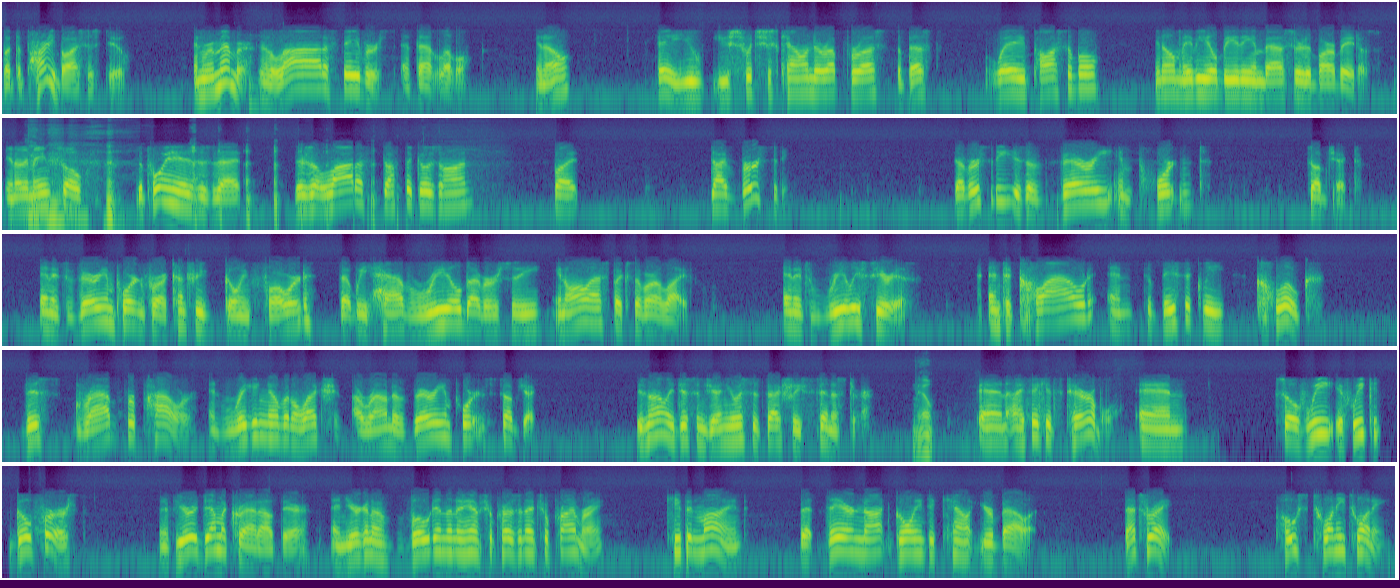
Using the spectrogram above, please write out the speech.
But the party bosses do. And remember, there's a lot of favors at that level. You know, hey, you you switch this calendar up for us the best way possible. You know, maybe you'll be the ambassador to Barbados. You know what I mean? So the point is, is that there's a lot of stuff that goes on, but diversity, diversity is a very important subject. And it's very important for our country going forward that we have real diversity in all aspects of our life. And it's really serious. And to cloud and to basically cloak this grab for power and rigging of an election around a very important subject is not only disingenuous, it's actually sinister. Yep. And I think it's terrible. And so if we if we could go first and if you're a Democrat out there and you're going to vote in the New Hampshire presidential primary, keep in mind that they're not going to count your ballot. That's right. Post 2020,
